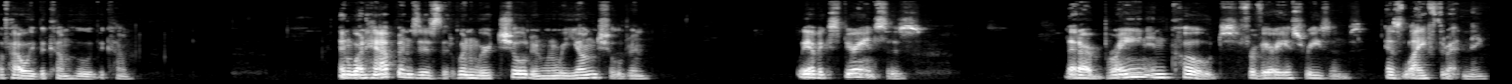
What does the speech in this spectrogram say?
of how we become who we become. And what happens is that when we're children, when we're young children, we have experiences that our brain encodes for various reasons as life threatening.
